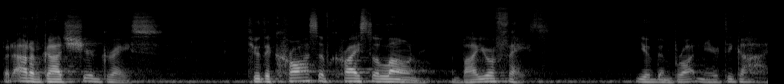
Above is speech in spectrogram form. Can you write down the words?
But out of God's sheer grace, through the cross of Christ alone, and by your faith, you have been brought near to God.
